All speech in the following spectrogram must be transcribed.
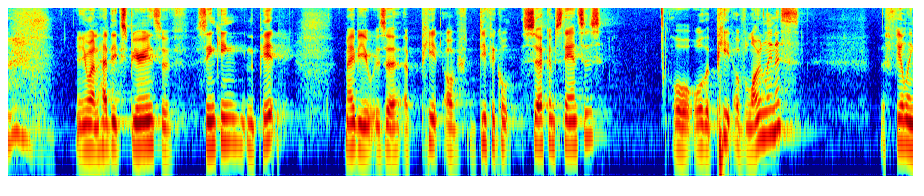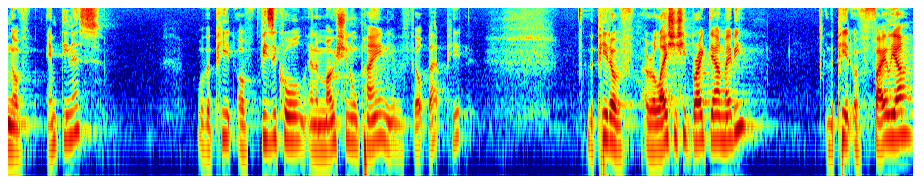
Anyone had the experience of sinking in the pit? Maybe it was a, a pit of difficult circumstances or, or the pit of loneliness, the feeling of emptiness, or the pit of physical and emotional pain. You ever felt that pit? The pit of a relationship breakdown, maybe? The pit of failure,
